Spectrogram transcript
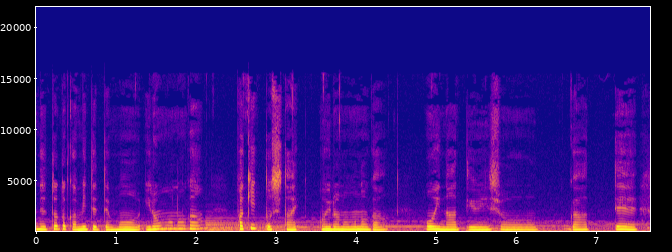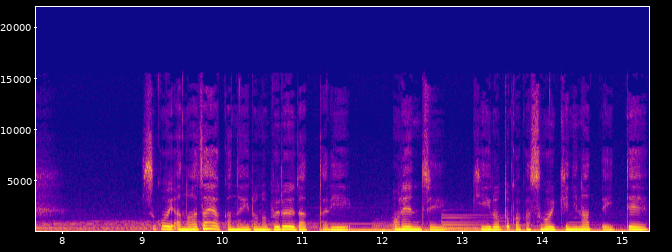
ネットとか見てても色物がパキッとしたお色のものが多いなっていう印象があってすごいあの鮮やかな色のブルーだったりオレンジ黄色とかがすごい気になっていて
